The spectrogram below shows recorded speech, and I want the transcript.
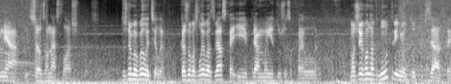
Ня, все, занесло аж. Дуже ми вилетіли. Кажу, важлива зв'язка, і прям ми її дуже зафейлили. Може його на внутрішню тут взяти?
